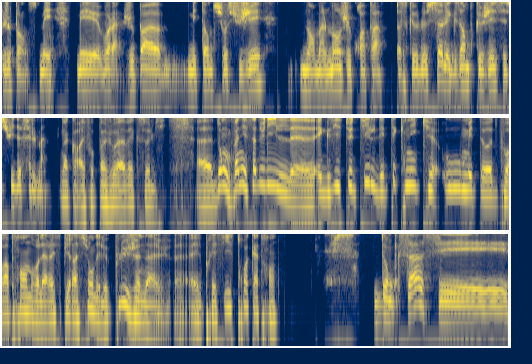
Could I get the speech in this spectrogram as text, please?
je pense. Mais, mais voilà, je ne veux pas m'étendre sur le sujet. Normalement, je crois pas. Parce que le seul exemple que j'ai, c'est celui de Feldman. D'accord, il faut pas jouer avec celui-ci. Euh, donc, Vanessa de Lille, euh, existe-t-il des techniques ou méthodes pour apprendre la respiration dès le plus jeune âge? Euh, Elle précise 3-4 ans. Donc ça, c'est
